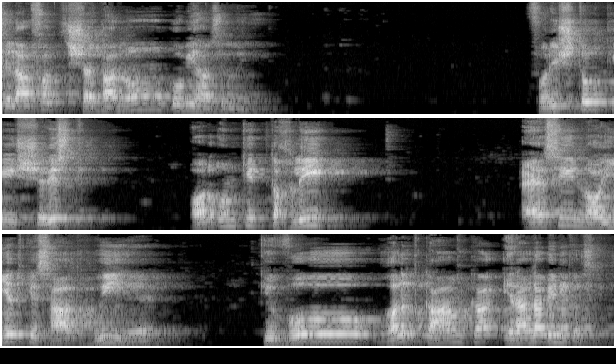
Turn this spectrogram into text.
خلافت شیطانوں کو بھی حاصل نہیں فرشتوں کی شرست اور ان کی تخلیق ایسی نوعیت کے ساتھ ہوئی ہے کہ وہ غلط کام کا ارادہ بھی نہیں کر سکتے۔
